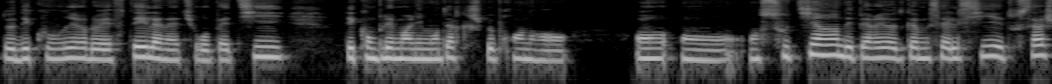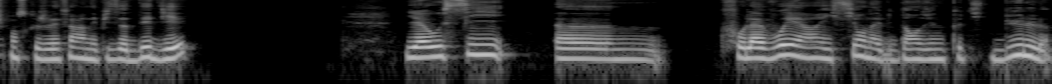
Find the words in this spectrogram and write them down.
de découvrir le FT, la naturopathie, des compléments alimentaires que je peux prendre en, en, en, en soutien des périodes comme celle-ci et tout ça. Je pense que je vais faire un épisode dédié. Il y a aussi, euh, faut l'avouer, hein, ici on habite dans une petite bulle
